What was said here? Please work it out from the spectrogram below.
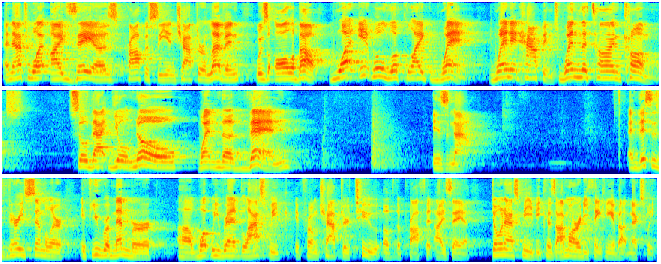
And that's what Isaiah's prophecy in chapter 11 was all about. What it will look like when when it happens, when the time comes, so that you'll know when the then is now. And this is very similar if you remember uh, what we read last week from chapter 2 of the prophet Isaiah. Don't ask me because I'm already thinking about next week.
